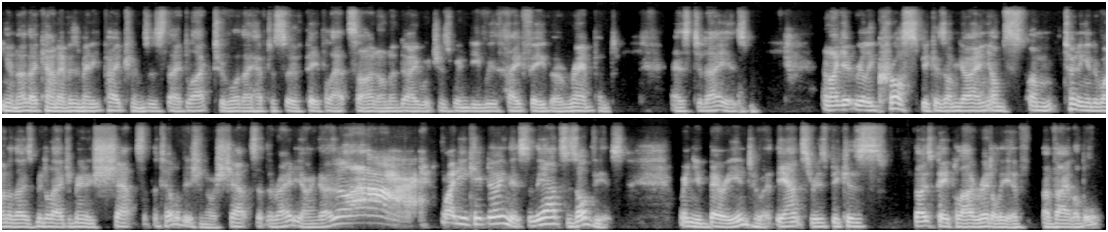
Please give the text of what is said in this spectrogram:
you know they can't have as many patrons as they'd like to, or they have to serve people outside on a day which is windy with hay fever rampant, as today is. And I get really cross because I'm going, I'm, I'm turning into one of those middle aged men who shouts at the television or shouts at the radio and goes, ah, why do you keep doing this? And the answer is obvious when you bury into it. The answer is because those people are readily available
